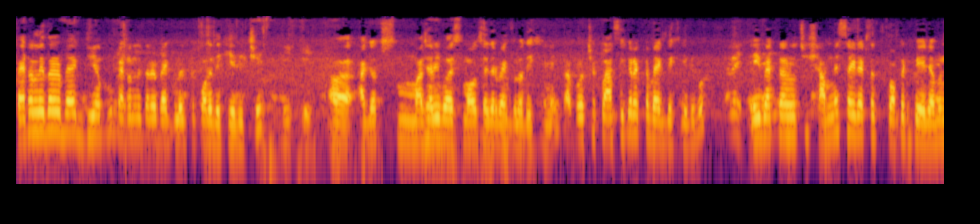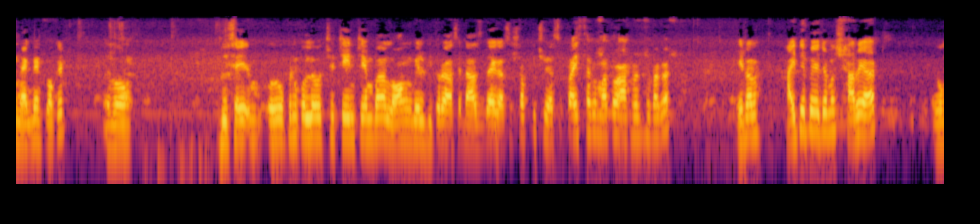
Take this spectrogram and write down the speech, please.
প্যাটার্ন লেদারের ব্যাগ জি আপু প্যাটার্ন লেদারের ব্যাগগুলো একটু পরে দেখিয়ে দিচ্ছি। আগে মাঝারি বা স্মল সাইজের ব্যাগগুলো দেখিয়ে নেই। তারপর হচ্ছে ক্লাসিকের একটা ব্যাগ দেখিয়ে দিব। এই ব্যাগটার হচ্ছে সামনের সাইডে একটা পকেট পেয়ে যাবেন ম্যাগনেট পকেট এবং দুই সাইড ওপেন করলে হচ্ছে চেইন চেম্বার লং বেল ভিতরে আছে ডাস্ট ব্যাগ আছে সব কিছুই আছে। প্রাইস থাকবে মাত্র আঠারোশো টাকা। এটার হাইটে পেয়ে যাবেন সাড়ে আট। এবং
